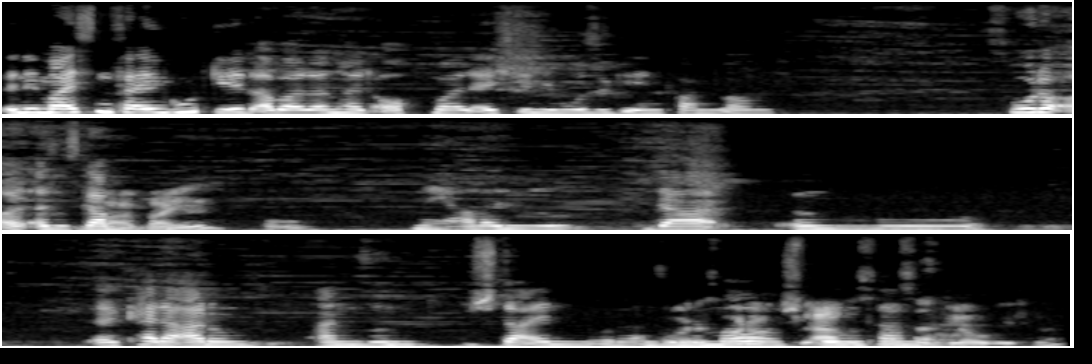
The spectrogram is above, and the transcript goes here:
in den meisten Fällen gut geht, aber dann halt auch mal echt in die Hose gehen kann, glaube ich. Es wurde, also es gab. Ja, weil? Warum? Naja, weil du da irgendwo, äh, keine Ahnung, an so einen Stein oder an so Aber eine Mauer springen klares kannst. Wasser, glaube ich, ne?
